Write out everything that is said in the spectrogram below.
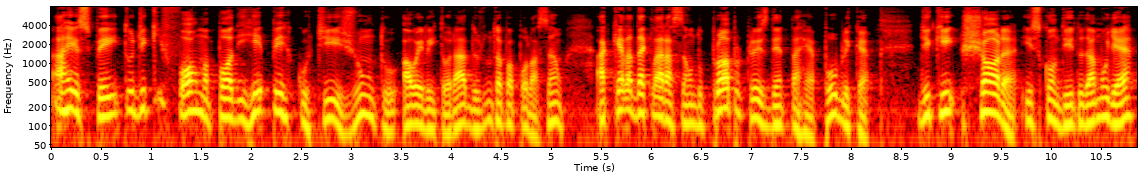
a respeito de que forma pode repercutir junto ao eleitorado, junto à população, aquela declaração do próprio presidente da República de que chora escondido da mulher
